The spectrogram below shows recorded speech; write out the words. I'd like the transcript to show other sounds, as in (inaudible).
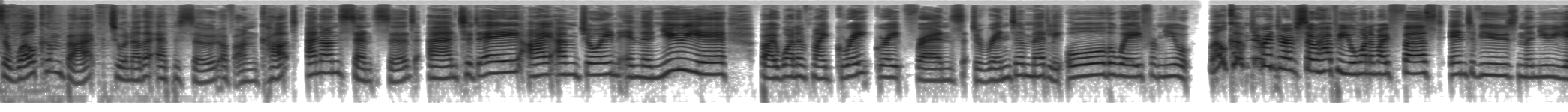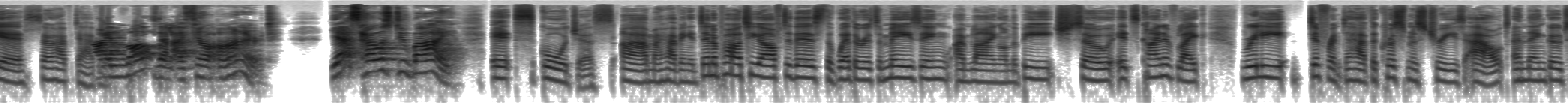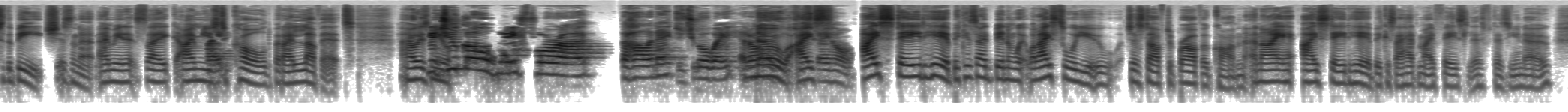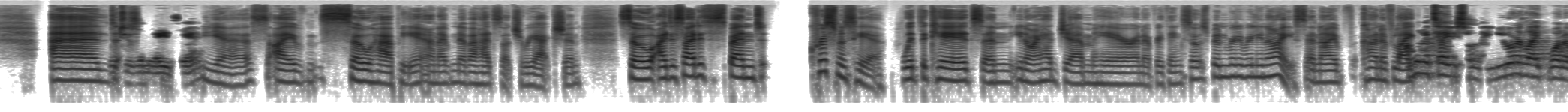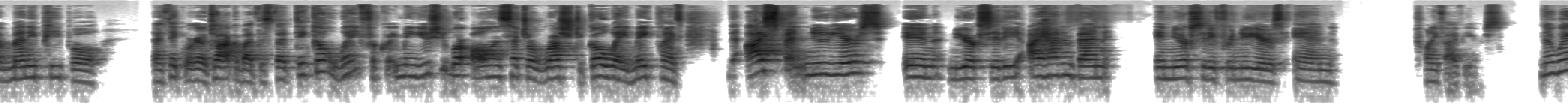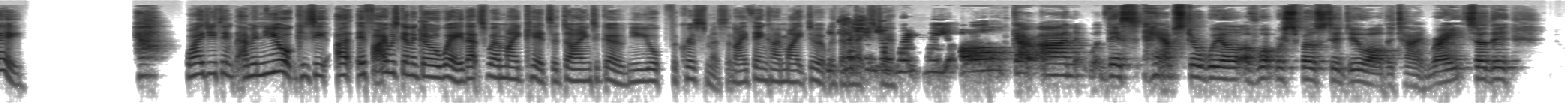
So, welcome back to another episode of Uncut and Uncensored. And today I am joined in the new year by one of my great, great friends, Dorinda Medley, all the way from New York. Welcome, Dorinda. I'm so happy. You're one of my first interviews in the new year. So happy to have you. I love that. I feel honored. Yes. How is Dubai? It's gorgeous. Um, I'm having a dinner party after this. The weather is amazing. I'm lying on the beach. So it's kind of like really different to have the Christmas trees out and then go to the beach, isn't it? I mean, it's like I'm used Right. to cold, but I love it. How is Did you go away for uh, the holiday? Did you go away at all? No, I stay home. I stayed here because I'd been away. Well, I saw you just after BravoCon, and I I stayed here because I had my facelift, as you know. And Which is amazing. yes, I'm so happy, and I've never had such a reaction. So I decided to spend Christmas here with the kids, and you know, I had Jem here and everything. So it's been really, really nice. And I've kind of like I'm going to tell you something. You are like one of many people. I think we're going to talk about this. That did go away for. I mean, usually we're all in such a rush to go away, make plans. I spent New Year's in New York City. I hadn't been in New York City for New Year's in 25 years. no way. Yeah. Why do you think? I mean, New York. You see, uh, if I was going to go away, that's where my kids are dying to go. New York for Christmas, and I think I might do it with them next you know, year. we, we all got on this hamster wheel of what we're supposed to do all the time, right? So the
